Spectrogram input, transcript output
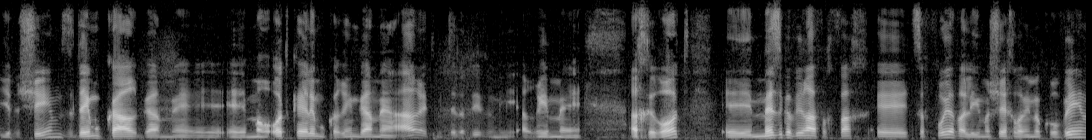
יבשים, זה די מוכר גם, מראות כאלה מוכרים גם מהארץ, מתל אביב ומערים אחרות. מזג אוויר ההפכפך צפוי אבל להימשך בימים הקרובים,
